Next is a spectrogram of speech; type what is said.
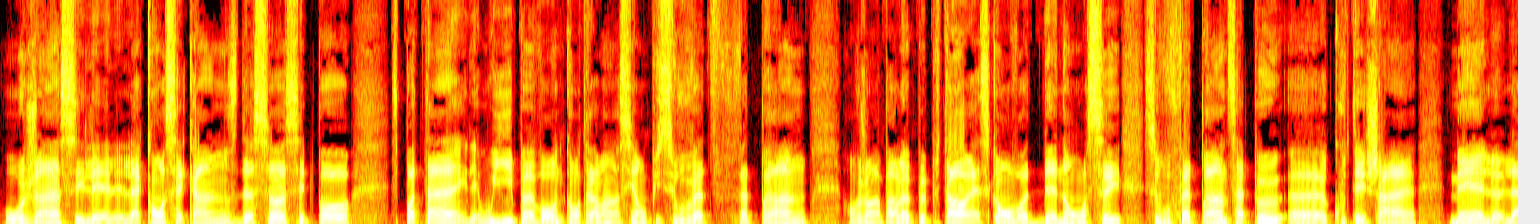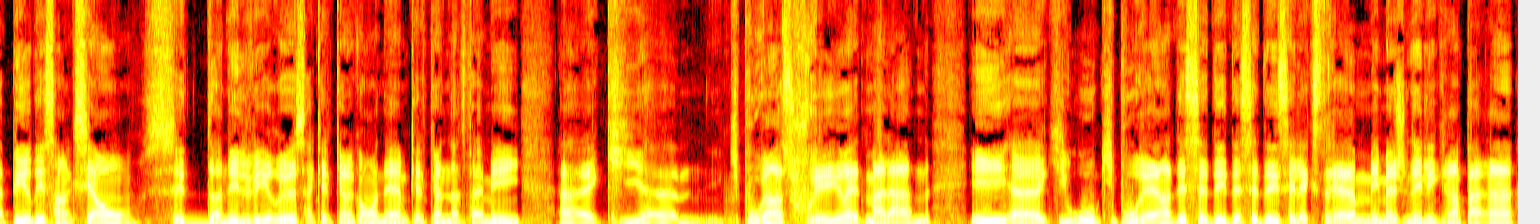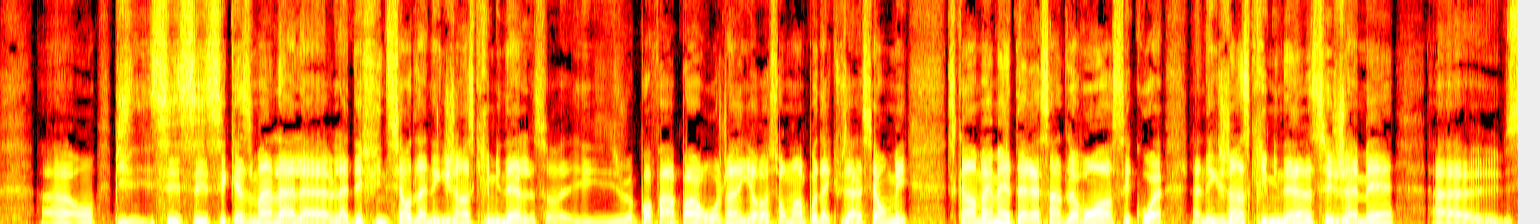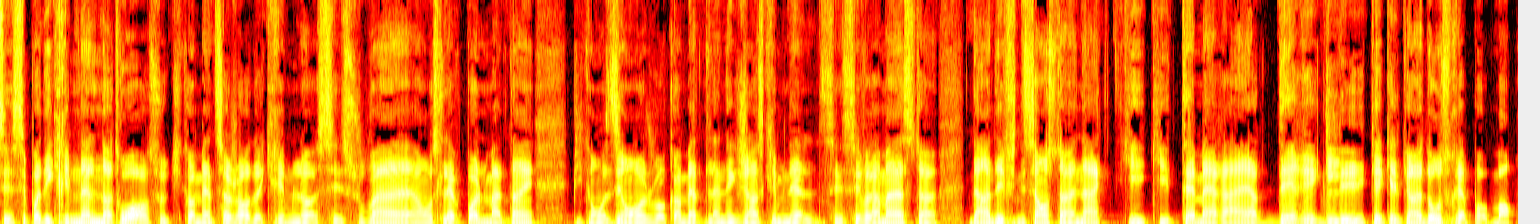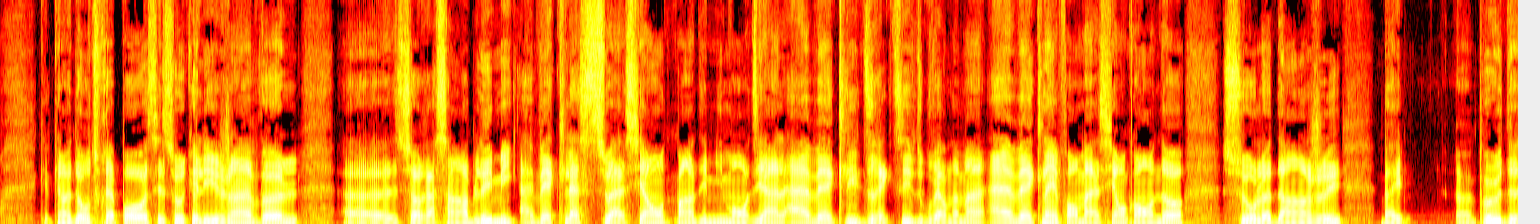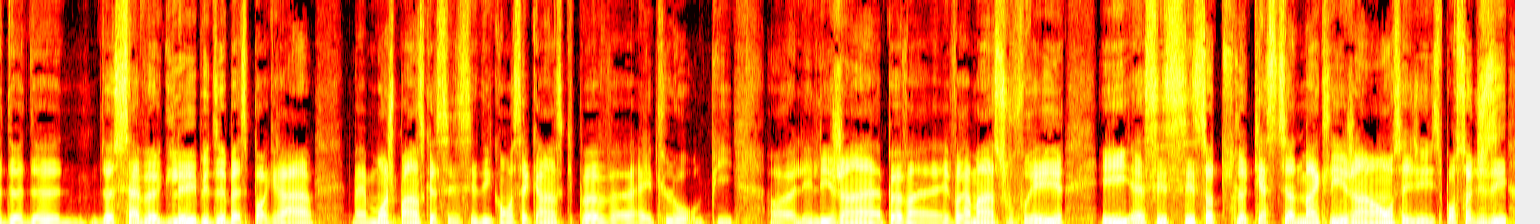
aux gens, c'est la, conséquence de ça, c'est pas c'est pas tant oui, il peut avoir une contravention. Puis si vous faites, faites prendre, on va en parler un peu plus tard, est-ce qu'on va dénoncer? Si vous faites prendre, ça peut euh, coûter cher, mais la pire des sanctions, c'est de donner le virus à quelqu'un qu'on aime, quelqu'un de notre famille euh, qui euh, qui pourrait en souffrir, être malade et qui ou qui pourrait en décéder. Décéder, c'est l'extrême, mais imaginez les grands-parents euh, c'est quasiment la, la, la, définition de la négligence criminelle. Ça. Je veux pas faire peur aux gens. Il y aura sûrement pas d'accusation, mais c'est quand même intéressant de le voir. C'est quoi? La négligence criminelle C'est jamais euh, c'est pas des criminels notoires ceux qui commettent ce genre de crime-là. C'est souvent on se lève pas le matin puis qu'on se dit on, je vais commettre la négligence criminelle. C'est vraiment c'est un dans définition c'est un acte qui, qui est téméraire, déréglé que quelqu'un d'autre ferait pas. Bon, quelqu'un d'autre ferait pas. C'est sûr que les gens veulent euh, se rassembler, mais avec la situation de pandémie mondiale, avec les directives du gouvernement, avec l'information qu'on a sur le danger ben un peu de, de, de, de s'aveugler puis dire ben c'est pas grave. Ben moi je pense que c'est des conséquences qui peuvent euh, être lourdes puis euh, les, les, gens peuvent vraiment souffrir et euh, c'est c'est ça tout le questionnement que les gens ont. C'est pour ça que je dis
